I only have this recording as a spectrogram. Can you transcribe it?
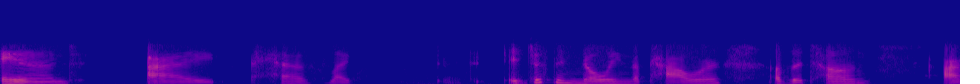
And I have like it just in knowing the power of the tongue, I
